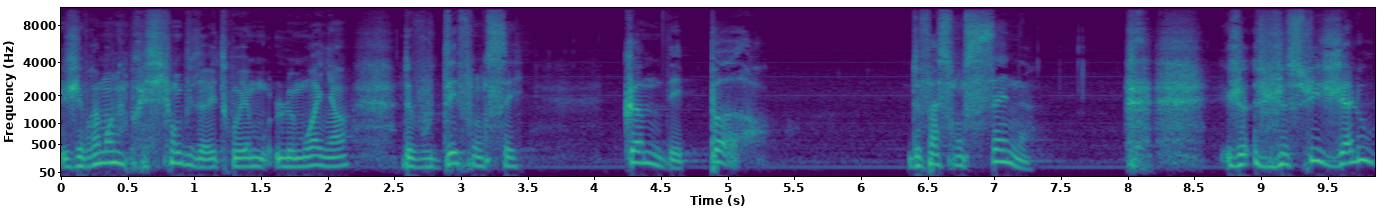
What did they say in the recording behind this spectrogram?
j'ai vraiment l'impression que vous avez trouvé le moyen de vous défoncer comme des porcs, de façon saine. Je, suis jaloux.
